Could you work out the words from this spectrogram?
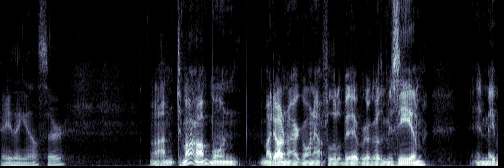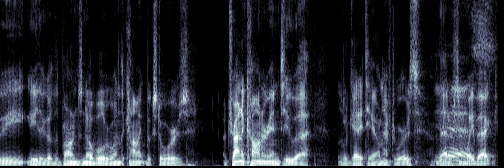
Anything else, sir? well, I'm, tomorrow I'm going. My daughter and I are going out for a little bit. We're gonna go to the museum, and maybe either go to the Barnes Noble or one of the comic book stores. I'm trying to con her into a little Gattitown afterwards. That or some way Yes. back,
